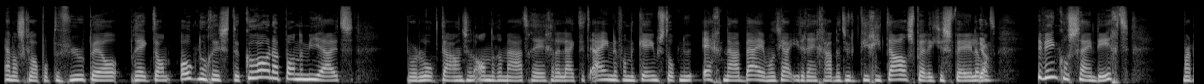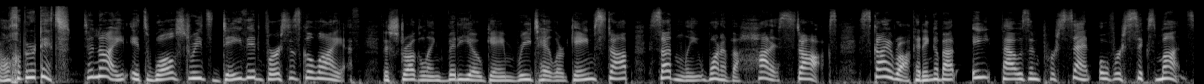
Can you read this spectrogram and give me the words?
En als klap op de vuurpijl breekt dan ook nog eens de coronapandemie uit. Door lockdowns en andere maatregelen lijkt het einde van de GameStop nu echt nabij. Want ja, iedereen gaat natuurlijk digitaal spelletjes spelen, want de winkels zijn dicht. Maar dan gebeurt dit. Tonight, it's Wall Street's David versus Goliath. The struggling video game retailer GameStop, suddenly one of the hottest stocks, skyrocketing about 8,000% over six months,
